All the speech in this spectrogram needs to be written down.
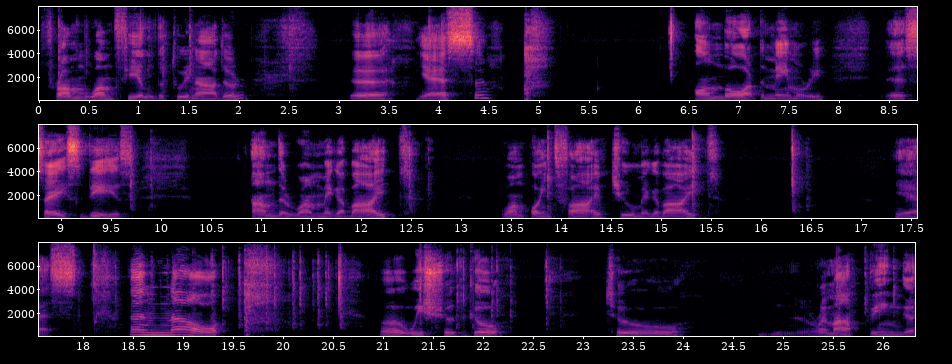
from one field to another uh, yes onboard memory uh, says this under 1 megabyte 1.5 2 megabyte yes and now uh, we should go to remapping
